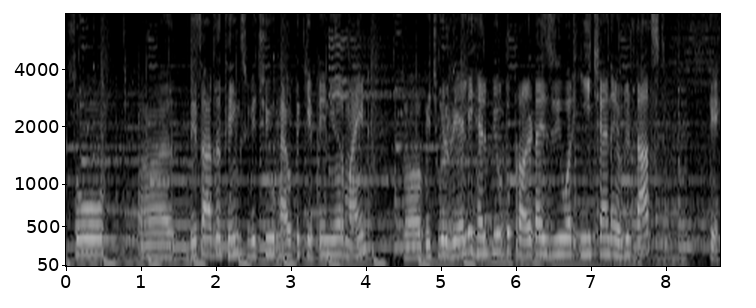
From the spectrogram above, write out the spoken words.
So uh, these are the things which you have to keep in your mind so which will really help you to prioritize your each and every task. Okay.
